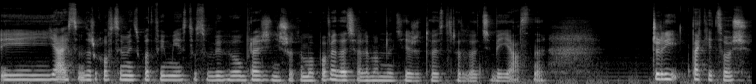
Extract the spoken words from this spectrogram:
I ja jestem wzrokowcem, więc łatwiej mi jest to sobie wyobrazić niż o tym opowiadać, ale mam nadzieję, że to jest teraz dla Ciebie jasne. Czyli takie coś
